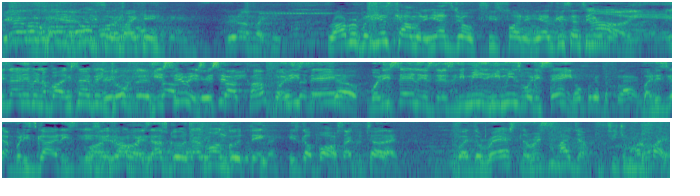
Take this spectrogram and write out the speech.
You're gonna go to 140. You see it, Mikey? Sit on, Mikey. Robert, but he is comedy. He has jokes. He's funny. He has good sense of humor. No, it's not even about. He's not even joking. it's he's got- serious. he's got serious. confidence What he's in saying, himself. what he's saying is, is he mean he means what he's saying. Don't forget the flag. But he's got, but he's got, he's, he's Oh, got know, confidence. That's good. That's one good thing. He's got balls. I could tell that. But the rest, the rest is my job to teach him how to fight.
